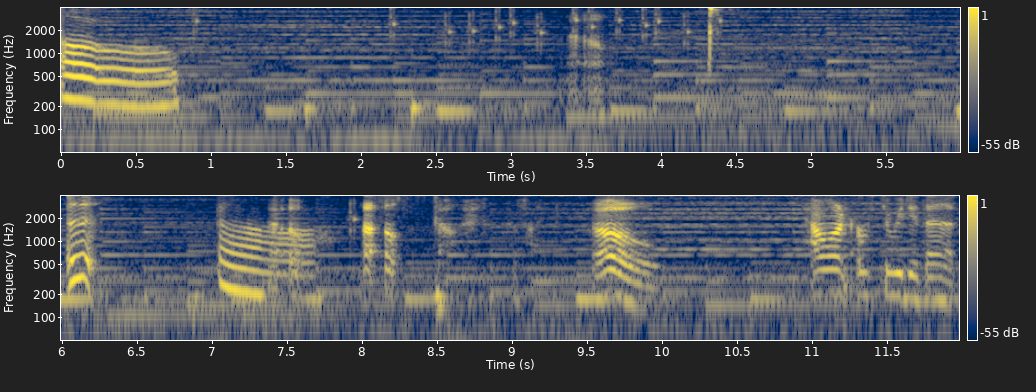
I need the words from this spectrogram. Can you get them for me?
Oh. Uh-oh. Uh, oh. Uh-oh. Okay, fine. Oh. How on earth do we do that?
